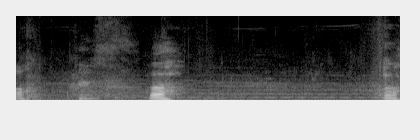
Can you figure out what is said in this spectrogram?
Oh. Oh. Oh.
